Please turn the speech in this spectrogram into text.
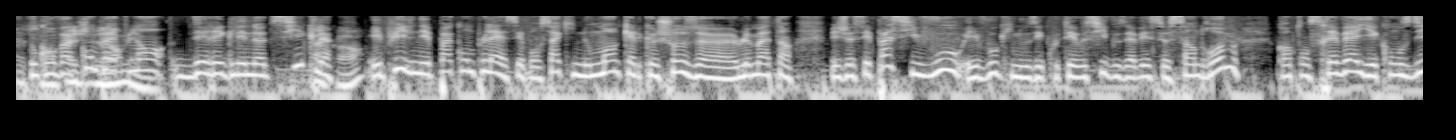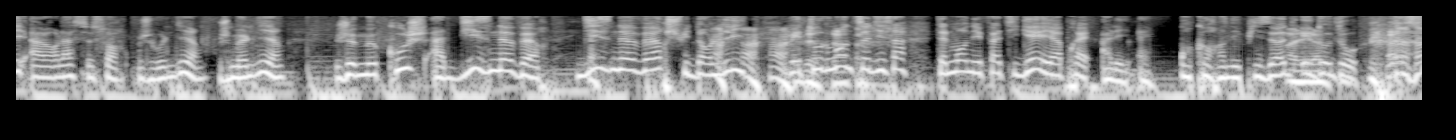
ça Donc on va complètement dérégler notre cycle et puis il n'est pas complet. C'est pour ça qu'il nous manque quelque chose euh, le matin. Mais je sais pas si vous et vous qui nous écoutez aussi, vous avez ce syndrome quand on se réveille et qu'on se dit alors là ce soir, je vous le dis, hein, je me le dis, hein, je me couche à 19h. 19h, je suis dans le lit. Mais tout le monde se dit ça tellement on est fatigué et après, allez, eh, encore un épisode Allez, et dodo. Bien sûr.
